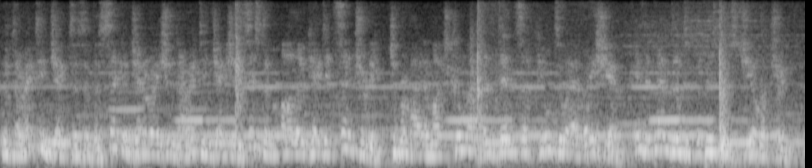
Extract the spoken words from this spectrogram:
The direct injectors of the second generation direct injection system are located centrally to provide a much cooler and denser fuel to air ratio, independent of the piston's geometry.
